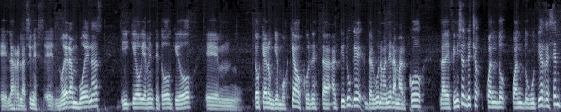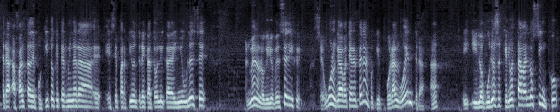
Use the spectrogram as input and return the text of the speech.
eh, las relaciones eh, no eran buenas y que obviamente todo quedó, em, todos quedaron bien bosqueados con esta actitud que de alguna manera marcó la definición. De hecho, cuando, cuando Gutiérrez entra, a falta de poquito que terminara ese partido entre Católica y Ñublense, al menos lo que yo pensé, dije, seguro que va a patear el penal, porque por algo entra. ¿ah? Y, lo curioso es que no estaba en los cinco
